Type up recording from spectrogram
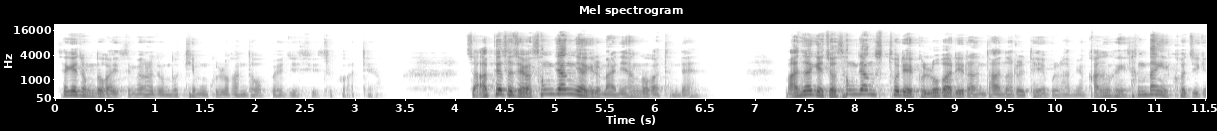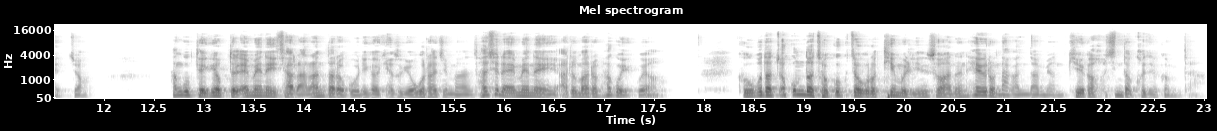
세 개 정도가 있으면 어느 정도 팀은 굴러간다고 보여질 수 있을 것 같아요. 자, 앞에서 제가 성장 이야기를 많이 한 것 같은데, 만약에 저 성장 스토리에 글로벌이라는 단어를 대입을 하면 가능성이 상당히 커지겠죠. 한국 대기업들 M&A 잘 안 한다라고 우리가 계속 욕을 하지만 사실은 M&A 아름아름 하고 있고요. 그거보다 조금 더 적극적으로 팀을 인수하는 해외로 나간다면 기회가 훨씬 더 커질 겁니다.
